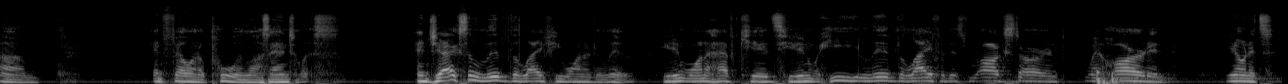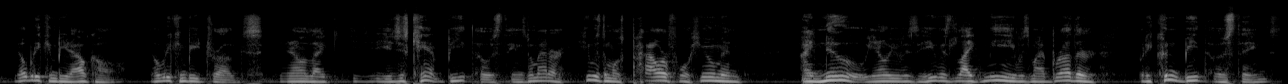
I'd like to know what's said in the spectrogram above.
um, and fell in a pool in Los Angeles. And Jackson lived the life he wanted to live. He didn't want to have kids. He didn't. He lived the life of this rock star and went hard. And you know, and it's nobody can beat alcohol. Nobody can beat drugs. You know, like you, you just can't beat those things. No matter he was the most powerful human I knew. You know, he was he was like me. He was my brother, but he couldn't beat those things.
